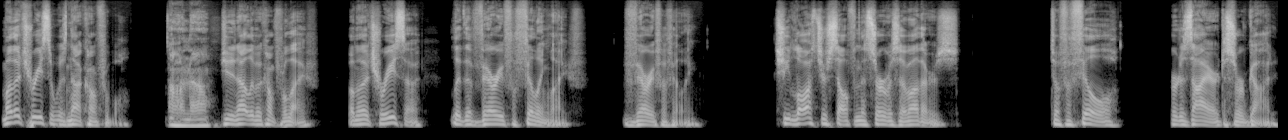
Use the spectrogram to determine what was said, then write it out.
Mother Teresa was not comfortable. oh no. She did not live a comfortable life. But Mother Teresa lived a very fulfilling life, very fulfilling. She lost herself in the service of others to fulfill her desire to serve God.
